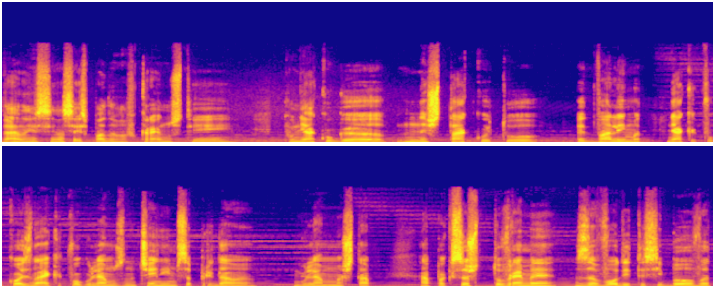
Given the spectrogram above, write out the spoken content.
Да, наистина се изпада в крайности понякога неща, които едва ли имат някакво, кой знае какво голямо значение, им се придава голям мащаб, а пък същото време заводите си бълват.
